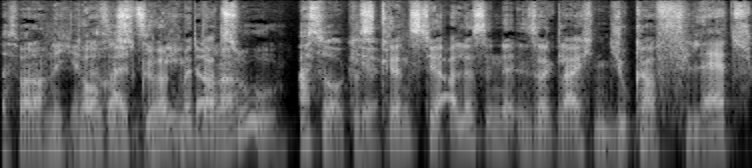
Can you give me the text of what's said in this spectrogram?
Das war doch nicht in Doch, der es gehört Salzgegend, mit dazu. Ach so, okay. Das grenzt ja alles in, der, in dieser gleichen Yucca Flats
